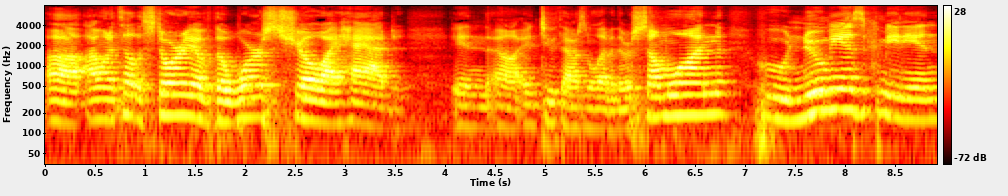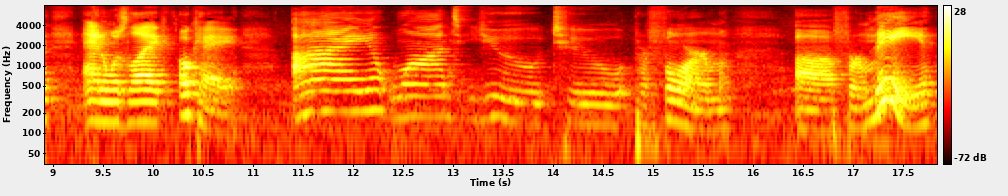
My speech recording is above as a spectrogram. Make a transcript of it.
uh, I want to tell the story of the worst show I had in uh, in 2011. There was someone who knew me as a comedian and was like, okay, I want you to perform uh, for me.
